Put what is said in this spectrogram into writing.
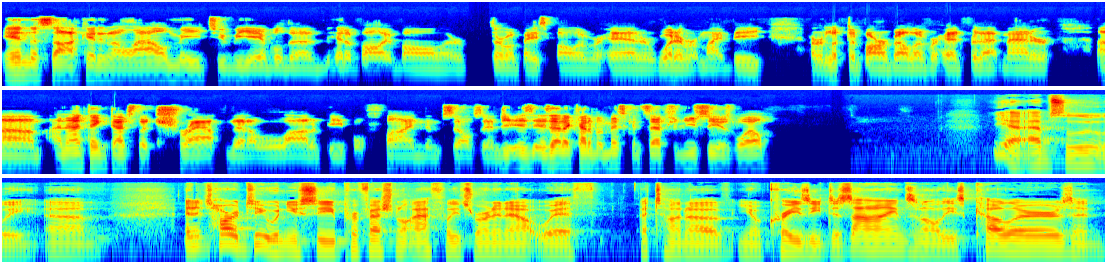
in the socket and allow me to be able to hit a volleyball or throw a baseball overhead or whatever it might be, or lift a barbell overhead for that matter. Um, and I think that's the trap that a lot of people find themselves in. Is, is that a kind of a misconception you see as well? Yeah, absolutely. Um, and it's hard too when you see professional athletes running out with a ton of you know crazy designs and all these colors, and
